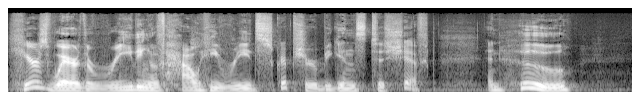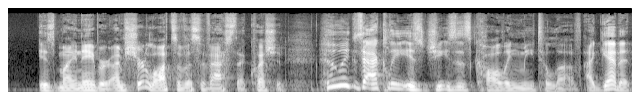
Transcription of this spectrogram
Here's where the reading of how he reads scripture begins to shift. And who is my neighbor? I'm sure lots of us have asked that question. Who exactly is Jesus calling me to love? I get it,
